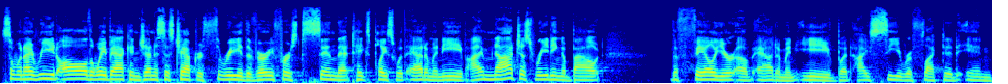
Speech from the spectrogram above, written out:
So when I read all the way back in Genesis chapter 3, the very first sin that takes place with Adam and Eve, I'm not just reading about the failure of Adam and Eve, but I see reflected in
